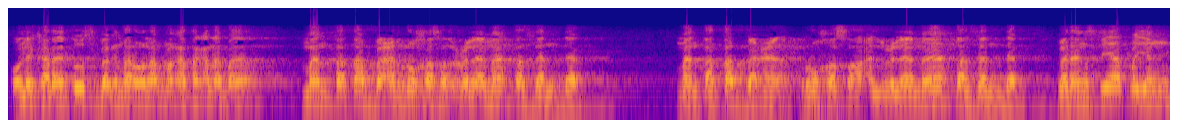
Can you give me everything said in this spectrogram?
Oleh karena itu sebagian para ulama mengatakan apa? Man tatabba'a rukhasal ulama tazandak. Man tatabba'a rukhasal ulama tazandak. Barang siapa yang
